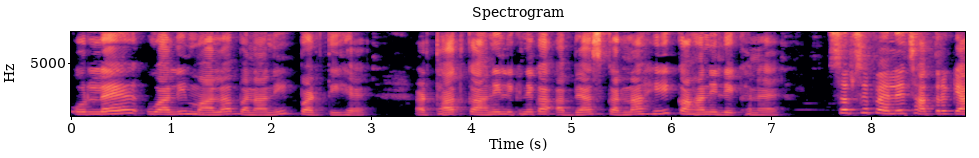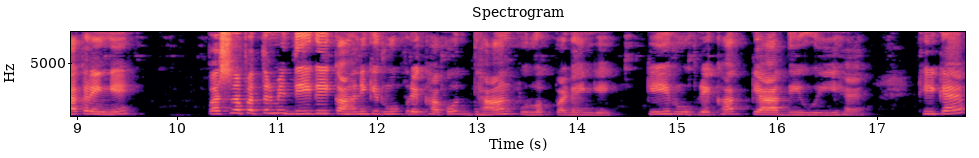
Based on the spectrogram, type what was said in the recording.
और लय वाली माला बनानी पड़ती है। अर्थात कहानी लिखने का अभ्यास करना ही कहानी लेखन है। सबसे पहले छात्र क्या करेंगे? प्रश्न पत्र में दी गई कहानी की रूपरेखा को ध्यान पूर्वक पढ़ेंगे कि रूपरेखा क्या दी हुई है। ठीक है?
